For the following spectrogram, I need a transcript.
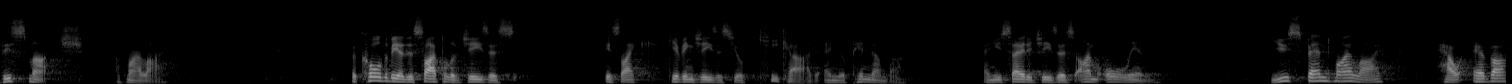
this much of my life. The call to be a disciple of Jesus is like giving Jesus your key card and your PIN number. And you say to Jesus, I'm all in. You spend my life however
